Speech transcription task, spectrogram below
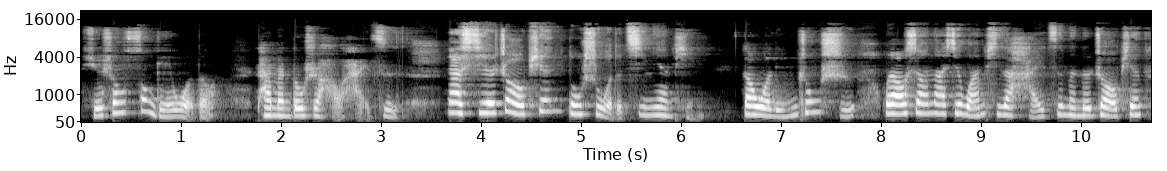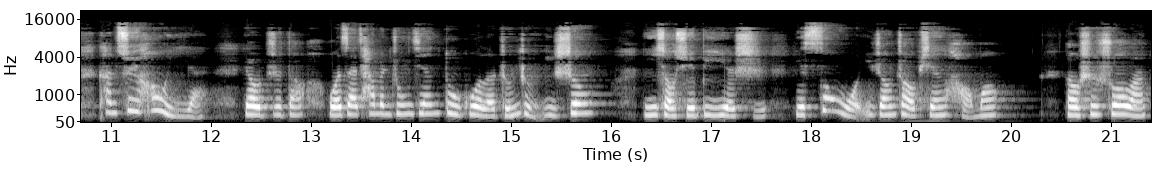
学生送给我的。”他们都是好孩子，那些照片都是我的纪念品。当我临终时，我要向那些顽皮的孩子们的照片看最后一眼。要知道，我在他们中间度过了整整一生。你小学毕业时也送我一张照片好吗？老师说完，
